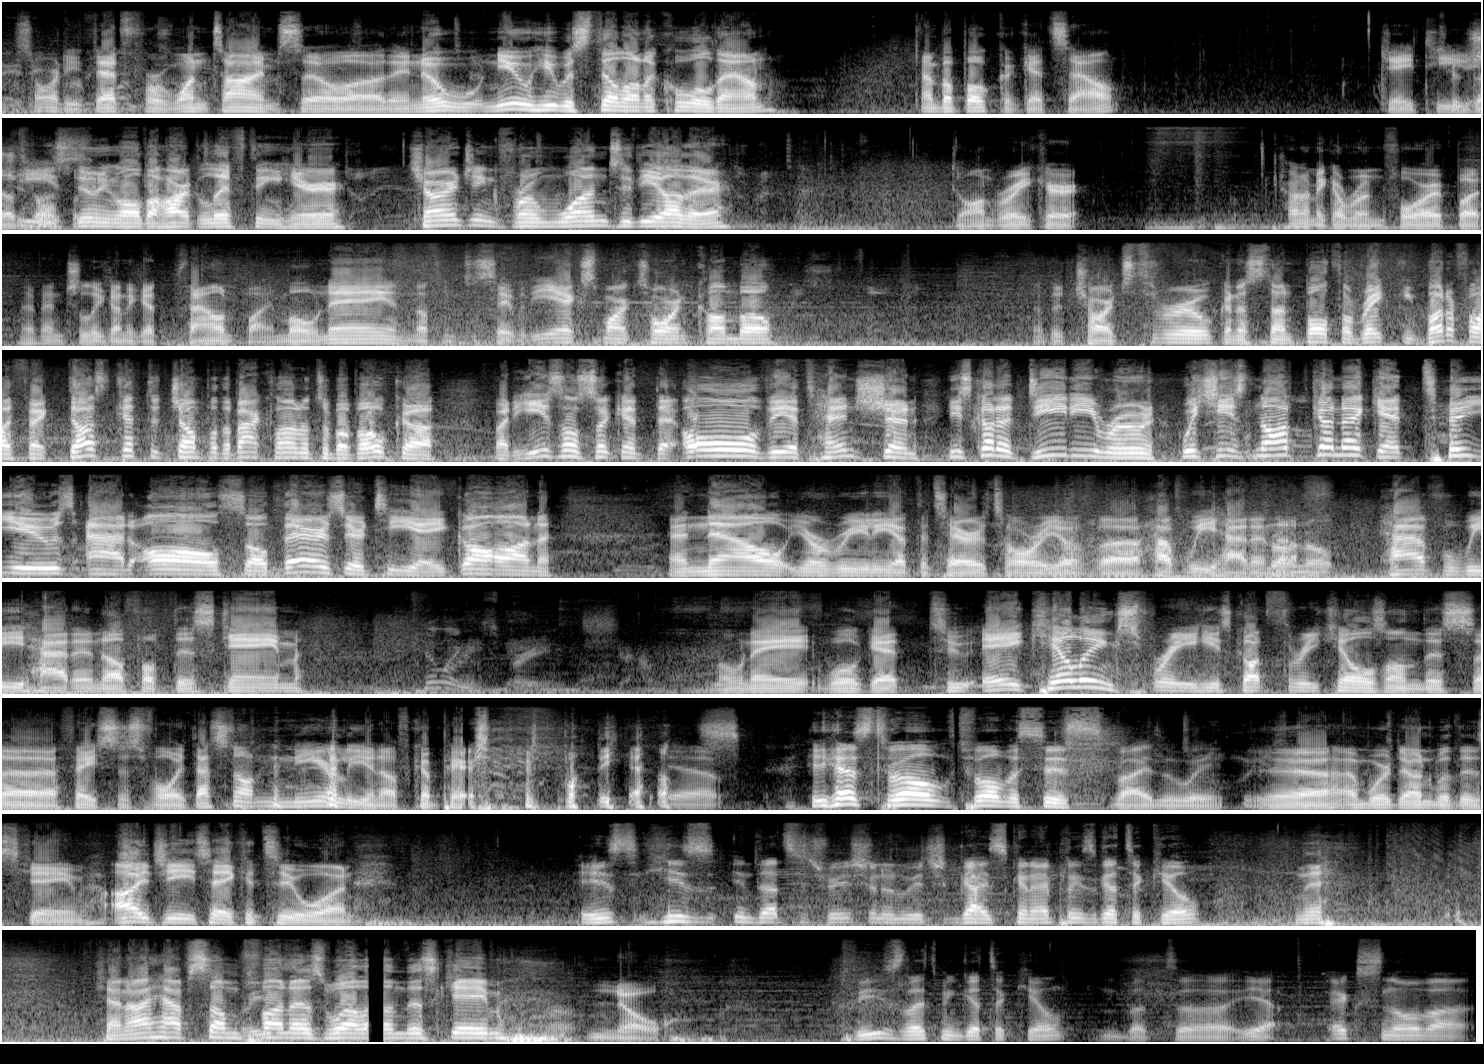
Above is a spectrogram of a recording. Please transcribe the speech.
he's already dead for one time, so uh, they know, knew he was still on a cooldown. And Baboka gets out. JT is doing all the hard lifting here. Charging from one to the other. Dawnbreaker trying to make a run for it, but eventually going to get found by Monet, and nothing to say with the X Mark Torrent combo. Another charge through, gonna stun both. The Wraith King Butterfly effect does get the jump on the back line onto Baboka, but he's also get the oh the attention. He's got a DD rune, which he's not gonna get to use at all. So there's your TA gone. And now you're really at the territory of uh, have we had enough? Have we had enough of this game? Monet will get to a killing spree. He's got three kills on this uh, Faceless Void. That's not nearly enough compared to anybody else. Yeah. He has 12, 12 assists, by the way. Yeah, and we're done with this game. IG, take it 2-1. He's, he's in that situation in which, guys, can I please get a kill? can I have some please? fun as well in this game? No. Please let me get a kill. But, uh, yeah, X-Nova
